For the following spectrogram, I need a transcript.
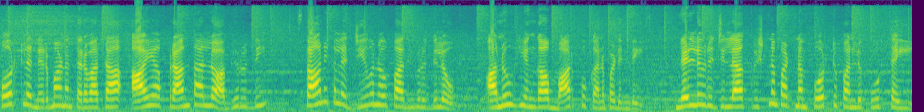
పోర్టుల నిర్మాణం తర్వాత ఆయా ప్రాంతాల్లో అభివృద్ధి స్థానికుల జీవనోపాధివృద్ధిలో అనూహ్యంగా మార్పు కనపడింది. నెల్లూరు జిల్లా కృష్ణపట్నం పోర్టు పనులు పూర్తయి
